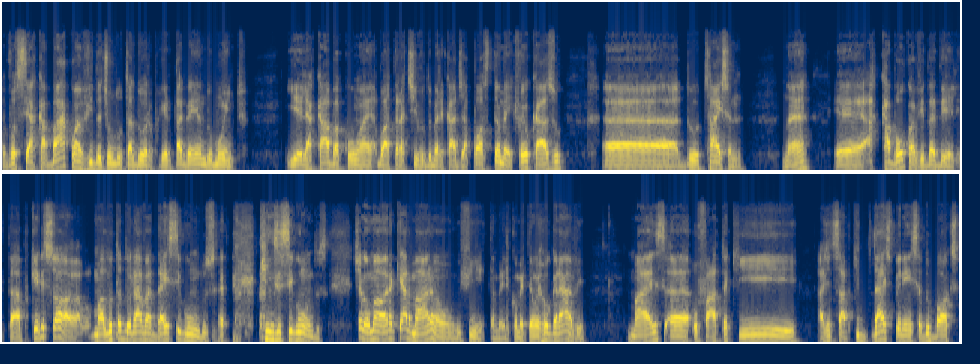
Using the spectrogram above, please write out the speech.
Você acabar com a vida de um lutador porque ele está ganhando muito e ele acaba com a, o atrativo do mercado de aposta também, que foi o caso uh, do Tyson, né? É, acabou com a vida dele, tá? Porque ele só. Uma luta durava 10 segundos, 15 segundos. Chegou uma hora que armaram, enfim, também ele cometeu um erro grave, mas uh, o fato é que a gente sabe que da experiência do boxe,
